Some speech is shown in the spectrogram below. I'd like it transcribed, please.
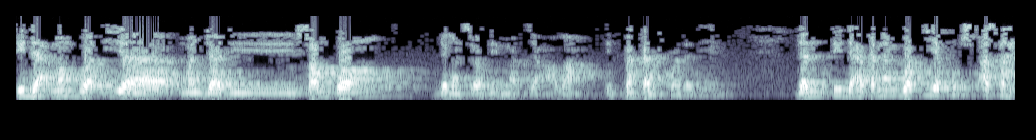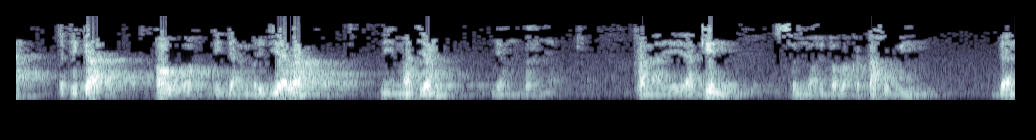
Tidak membuat ia menjadi sombong dengan sebab nikmat yang Allah timpakan kepada dia. Dan tidak akan membuat ia putus asa ketika Allah tidak memberi dia nikmat yang yang banyak. Karena ia yakin semua itu Allah ketahui dan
